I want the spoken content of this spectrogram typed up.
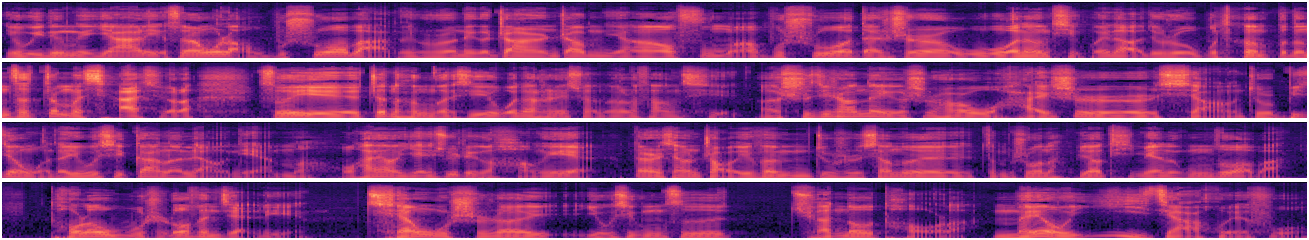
有一定的压力。虽然我老婆不说吧，比如说那个丈人丈母娘，我父母啊不说，但是我能体会到，就是我不能不能再这么下去了。所以真的很可惜，我当时也选择了放弃。呃，实际上那个时候我还是想，就是毕竟我在游戏干了两年嘛，我还想延续这个行业，但是想找一份就是相对怎么说呢，比较体面的工作吧。投了五十多份简历，前五十的游戏公司。全都投了，没有一家回复，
